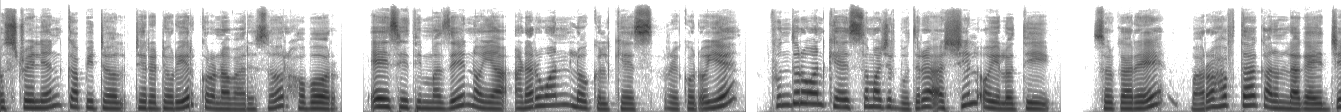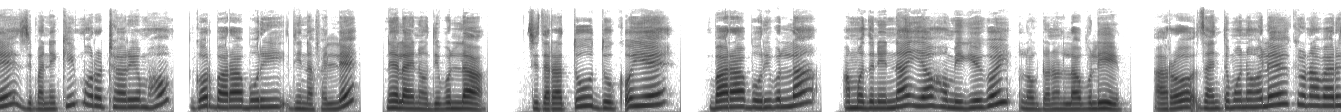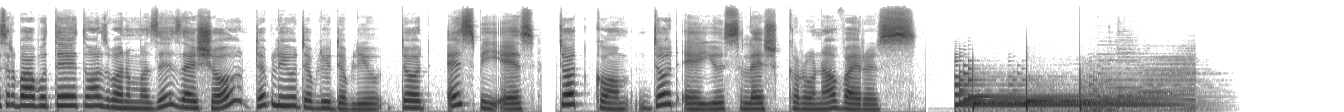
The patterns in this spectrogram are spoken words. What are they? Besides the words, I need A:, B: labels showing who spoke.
A: Australian capital টেরিটরির corona ভাইরাসর খবর এই সিথির মাঝে নয়া আডার ওয়ান লোকাল কেস রেকর্ড ওয়ে ফুন্দর ওয়ান কেস সমাজের ভিতরে আসছিল ওয়েলতি সরকারে বারো হাফতা কানুন লাগাই যে যিবা নাকি মরটারিয়াম হ গড় বারাবরি দিনা ফেললে নেলাই নদী বললা জিতারাতু দুঃখ ওয়ে বারা বরি বললা আমদনি না ইয়া হমি গিয়ে গই লকডাউন আল্লাহ বলি। আরও জানতে মনে হলে করোনা ভাইরাসের বাবদে তোমার জবানের মাঝে যাই শ W W W dot S P S dot com dot A U slash corona virus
